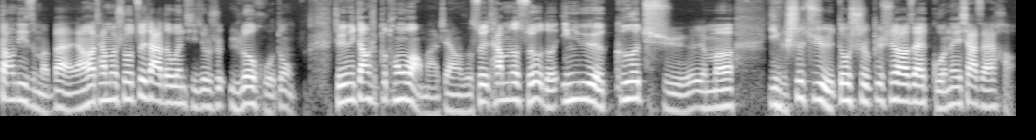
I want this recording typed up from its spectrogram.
当地怎么办？然后他们说最大的问题就是娱乐活动，就因为当时不通网嘛，这样子，所以他们的所有的音乐、歌曲、什么影视剧都是必须要在国内下载好。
